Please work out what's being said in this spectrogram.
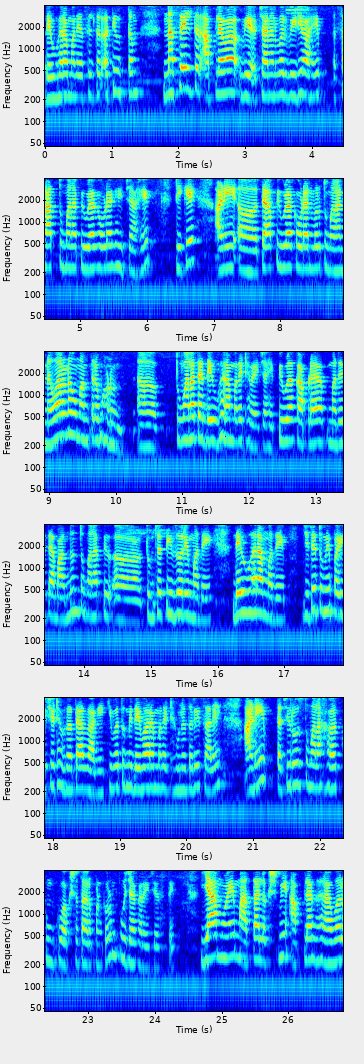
देवघरामध्ये असेल तर अतिउत्तम. नसेल तर आपल्या वि चॅनलवर व्हिडिओ आहे. सात तुम्हाला पिवळ्या कवड्या घ्यायच्या आहे. ठीक आहे? आणि त्या पिवळ्या कवड्यांवर तुम्हाला नवार्णव मंत्र म्हणून तुम्हाला त्या देवघरामध्ये ठेवायच्या आहे. पिवळ्या कापड्यामध्ये त्या बांधून तुम्हाला पि तुमच्या तिजोरीमध्ये देवघरामध्ये जिथे तुम्ही पैसे ठेवता त्या जागी किंवा तुम्ही देवाऱ्यामध्ये ठेवलं तरी चालेल. आणि त्याची रोज तुम्हाला हळद कुंकू अक्षता अर्पण करून पूजा करायची असते. यामुळे माता लक्ष्मी आपल्या घरावर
